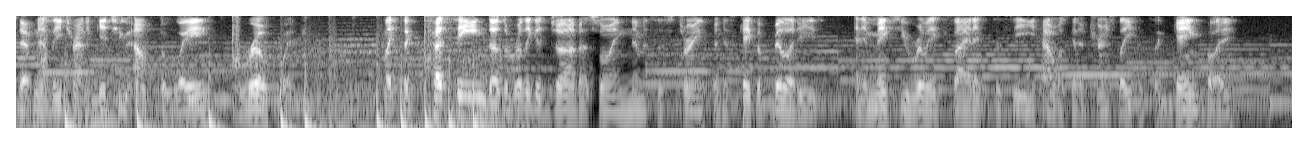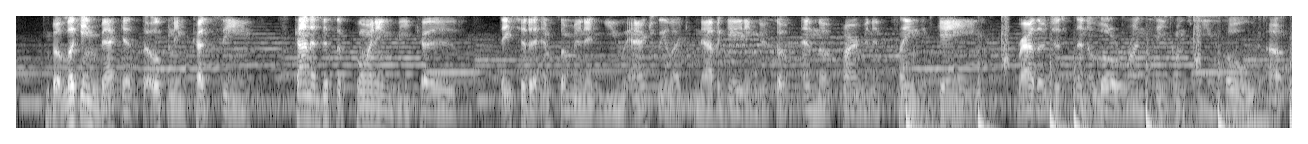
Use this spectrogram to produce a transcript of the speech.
definitely trying to get you out the way real quick. Like the cutscene does a really good job at showing Nemesis' strength and his capabilities, and it makes you really excited to see how it's going to translate into gameplay. But looking back at the opening cutscene, it's kind of disappointing because they should have implemented you actually like navigating yourself in the apartment and playing the game rather just in a little run sequence where you hold up.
